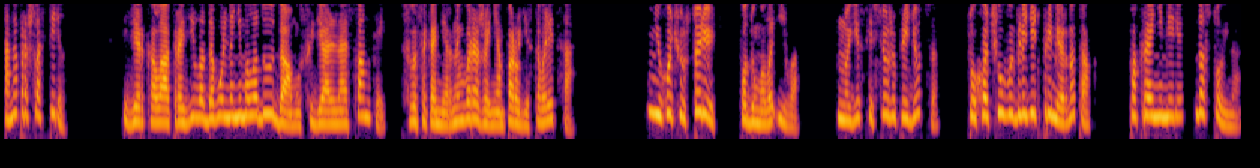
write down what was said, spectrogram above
Она прошла вперед. Зеркало отразило довольно немолодую даму с идеальной осанкой, с высокомерным выражением породистого лица. «Не хочу стареть», — подумала Ива. «Но если все же придется, то хочу выглядеть примерно так, по крайней мере, достойно.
